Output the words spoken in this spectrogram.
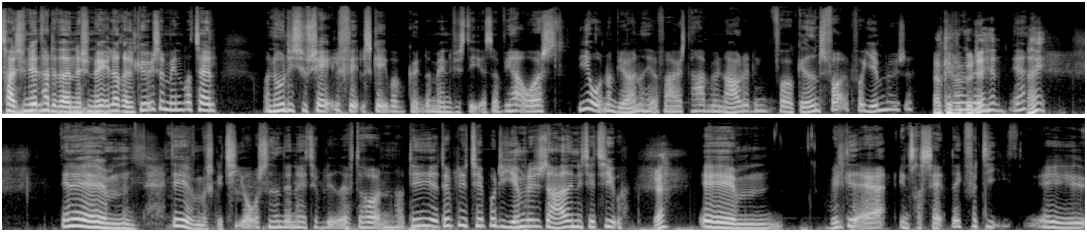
traditionelt har det været nationale og religiøse mindretal, og nu er de sociale fællesskaber begyndt at manifestere sig. Vi har jo også lige under om hjørnet her faktisk, der har vi jo en afdeling for gadens folk, for hjemløse. Og kan vi Kender gå du den? derhen? Ja. Nej. Den, øh, det er måske 10 år siden, den er etableret efterhånden, og det, det bliver til på de hjemløses eget initiativ. Ja. Øh, hvilket er interessant, ikke? fordi øh,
